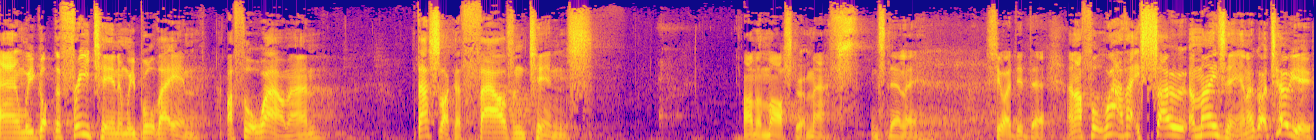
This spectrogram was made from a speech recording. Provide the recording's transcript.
and we got the free tin and we brought that in. I thought, wow, man, that's like a thousand tins. I'm a master at maths, incidentally. See what I did there? And I thought, wow, that is so amazing. And I've got to tell you,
